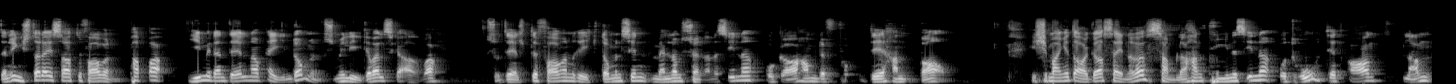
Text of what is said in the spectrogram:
Den yngste av dem sa til faren, 'Pappa, gi meg den delen av eiendommen som jeg likevel skal arve.' Så delte faren rikdommen sin mellom sønnene sine og ga ham det, det han ba om. Ikke mange dager senere samla han tingene sine og dro til et annet land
